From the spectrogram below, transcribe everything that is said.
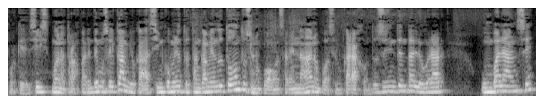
Porque decís, bueno, transparentemos el cambio, cada cinco minutos están cambiando todo, entonces no puedo avanzar en nada, no puedo hacer un carajo. Entonces intenta lograr un balance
